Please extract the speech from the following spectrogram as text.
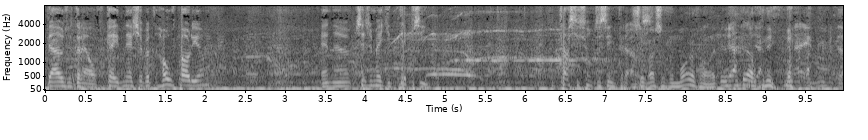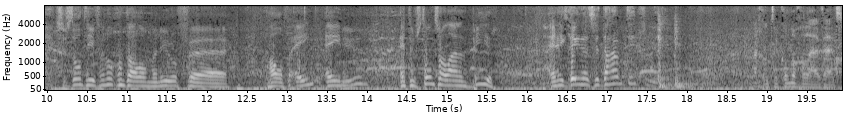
2011. Kate Nash op het hoofdpodium. En eh, ze is een beetje tipsy. Fantastisch om te zien trouwens. Ze was er vanmorgen al, heb je het Ja, verteld? ja. Niet? Nee, niet verteld. Ze stond hier vanochtend al om een uur of eh, half één, één uur. En toen stond ze al aan het bier. En ik denk dat ze daarom tipsy is. Maar goed, er komt nog wel uit uit.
